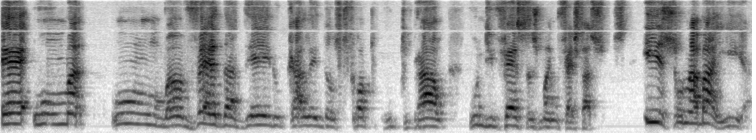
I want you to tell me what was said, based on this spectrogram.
É uma, um verdadeiro caleidoscópio cultural com diversas manifestações. Isso na Bahia,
